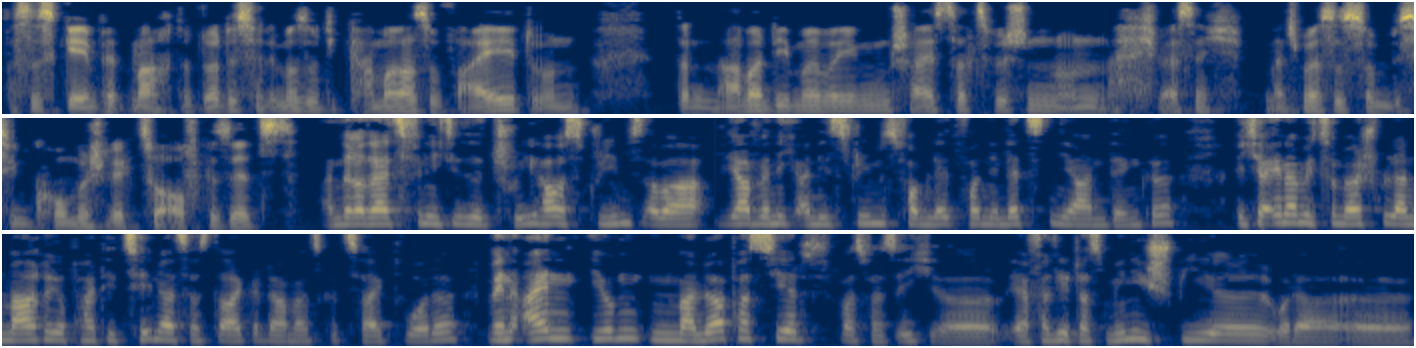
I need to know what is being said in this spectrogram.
was das Gamepad macht. Und dort ist halt immer so die Kamera so weit und dann labern die immer über irgendeinen Scheiß dazwischen und ich weiß nicht, manchmal ist es so ein bisschen komisch, wirkt so aufgesetzt. Andererseits finde ich diese Treehouse-Streams, aber ja, wenn ich an die Streams vom, von den letzten Jahren denke, ich erinnere mich zum Beispiel an Mario Party 10, als das da damals gezeigt wurde. Wenn ein irgendein Malheur passiert, was weiß ich, äh, er verliert das Minispiel oder äh,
